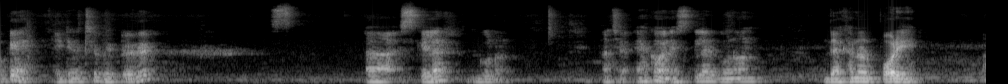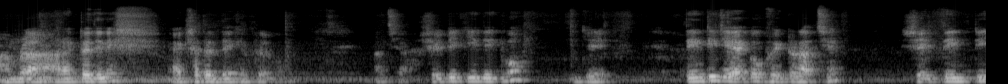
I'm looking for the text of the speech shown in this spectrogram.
ওকে এটা হচ্ছে ভেক্টরের স্কেলার গুণন। আচ্ছা এখন স্কেলার গুণন দেখানোর পরে আমরা আর একটা জিনিস একসাথে দেখে ফেলব। আচ্ছা সেটি কি দেখব? যে তিনটি যে একক ভেক্টর আছে, সেই তিনটি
